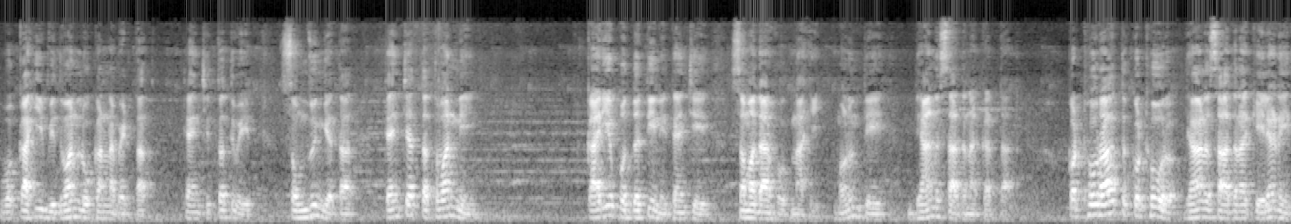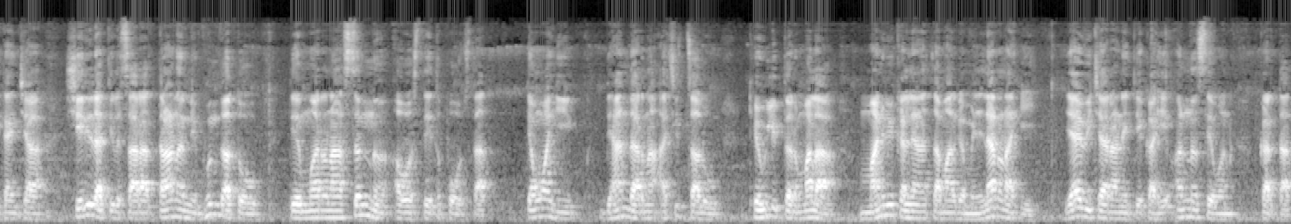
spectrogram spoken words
व काही विद्वान लोकांना भेटतात. त्यांची तत्वे समजून घेतात. त्यांच्या तत्वांनी कार्यपद्धतीने त्यांचे समाधान होत नाही. म्हणून ते ध्यान साधना करतात. कठोरात कठोर ध्यान साधना केल्याने त्यांच्या शरीरातील सारा ताण निघून जातो ते मरणासन्न अवस्थेत पोहोचतात. तेव्हा ही ध्यानधारणा अशीच चालू ठेवली तर मला मानवी कल्याणाचा मार्ग मिळणार नाही या विचाराने ते काही अन्न सेवन करतात.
